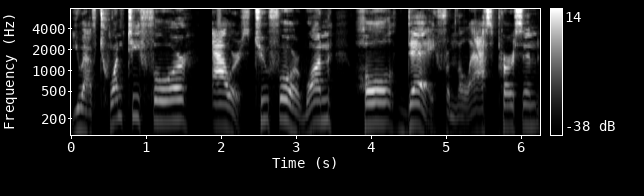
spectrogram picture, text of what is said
you have 24 hours, two, four, one whole day from the last person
